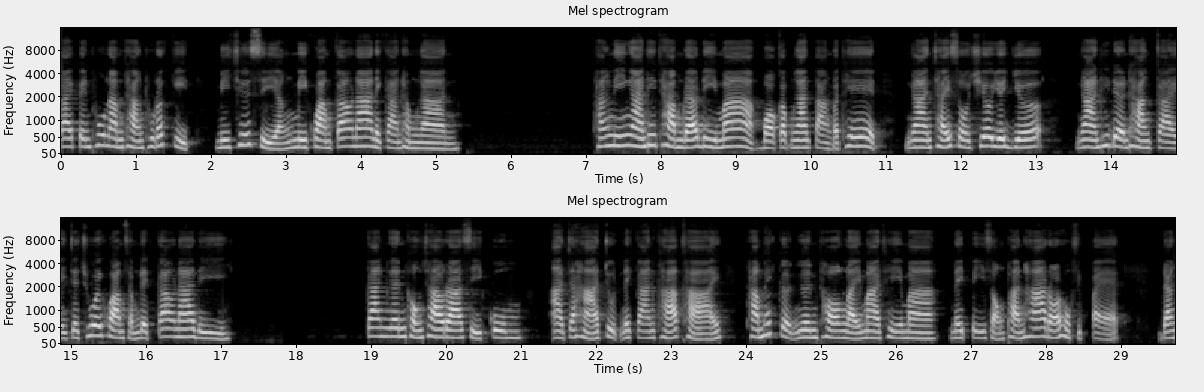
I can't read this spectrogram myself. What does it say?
กลายเป็นผู้นำทางธุรกิจ มีชื่อเสียง มีความก้าวหน้าในการทำงาน ทั้งนี้งานที่ทำแล้วดีมากบอกกับงานต่างประเทศ งานใช้โซเชียลเยอะๆ งานที่เดินทางไกลจะช่วยความสำเร็จก้าวหน้าดี การเงินของชาวราศีกุมอาจจะหาจุดในการค้าขาย ทำให้เกิดเงินทองไหลมาเทมาในปี 2568 ดัง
